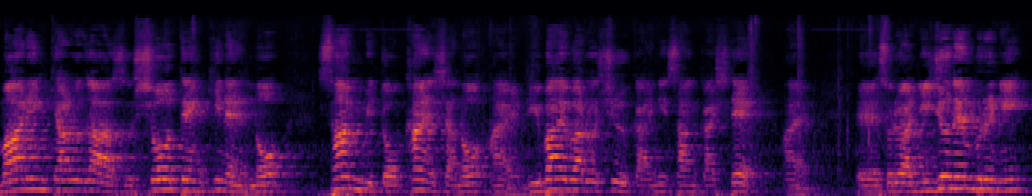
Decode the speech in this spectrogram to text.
マーリン・キャルザース商店記念の賛美と感謝の、はい、リバイバル集会に参加して、はいえー、それは20年ぶりに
